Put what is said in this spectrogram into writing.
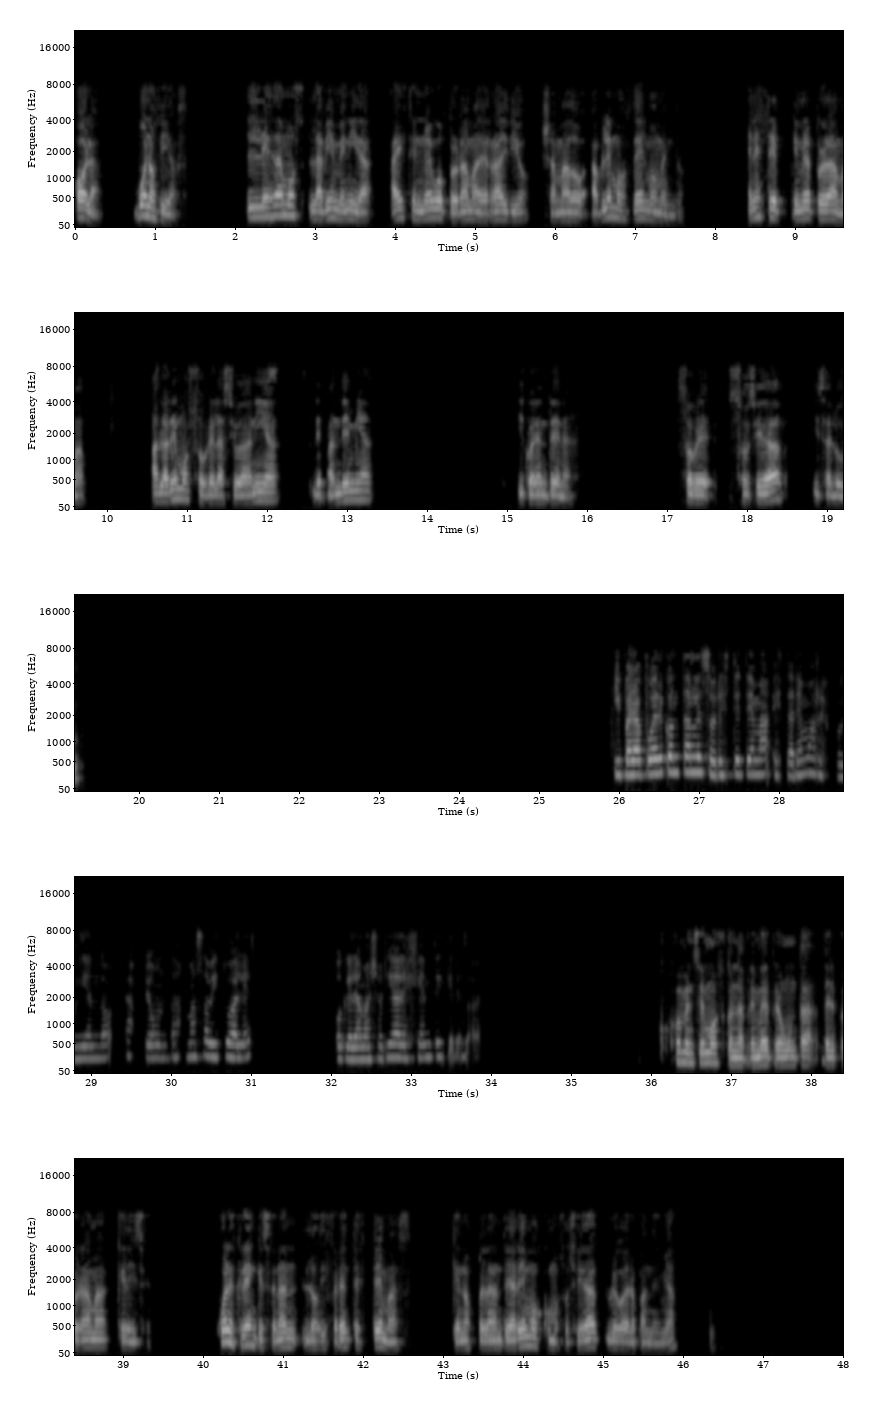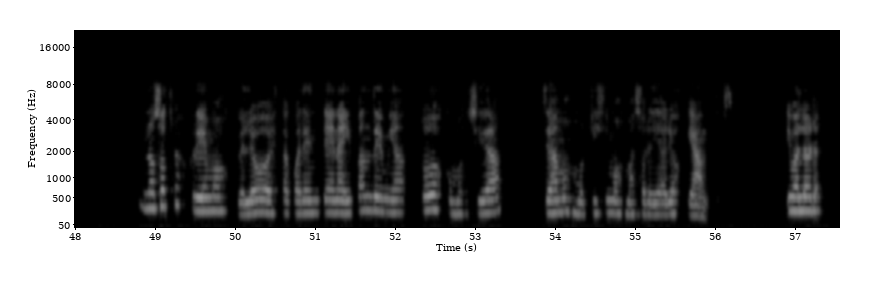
Hola, buenos días. Les damos la bienvenida a este nuevo programa de radio llamado Hablemos del Momento. En este primer programa hablaremos sobre la ciudadanía de pandemia y cuarentena, sobre sociedad y salud. Y para poder contarles sobre este tema estaremos respondiendo las preguntas más habituales o que la mayoría de gente quiere saber. Comencemos con la primera pregunta del programa que dice, ¿cuáles creen que serán los diferentes temas que nos plantearemos como sociedad luego de la pandemia? Nosotros creemos que luego de esta cuarentena y pandemia, todos como sociedad seamos muchísimos más solidarios que antes. Y,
